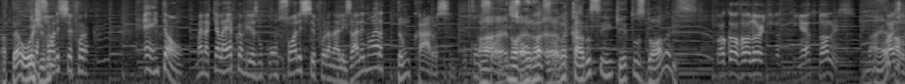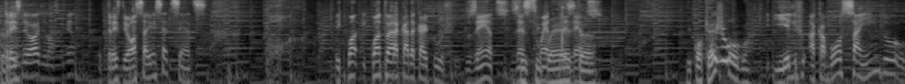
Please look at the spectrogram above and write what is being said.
Até hoje, o console, né? se você for... É, então, mas naquela época mesmo, o console, se você for analisar, ele não era tão caro assim. O console, ah, não, era, era caro sim, 500 dólares. Qual que é o valor? 500 dólares? Na época. Quase o 3DO de lançamento? O 3DO saiu em 700. E, qu e quanto era cada cartucho? 200, 250, 150. 300? E qualquer jogo. E ele acabou saindo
